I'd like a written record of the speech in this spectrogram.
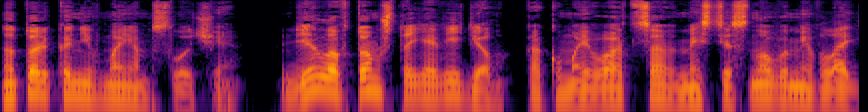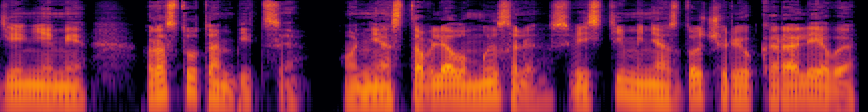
но только не в моем случае. Дело в том, что я видел, как у моего отца вместе с новыми владениями растут амбиции. Он не оставлял мысль свести меня с дочерью королевы,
